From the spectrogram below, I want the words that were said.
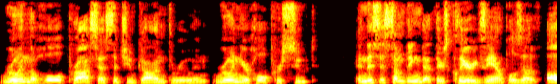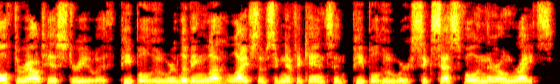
ruin the whole process that you've gone through and ruin your whole pursuit. And this is something that there's clear examples of all throughout history with people who were living lives of significance and people who were successful in their own rights.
